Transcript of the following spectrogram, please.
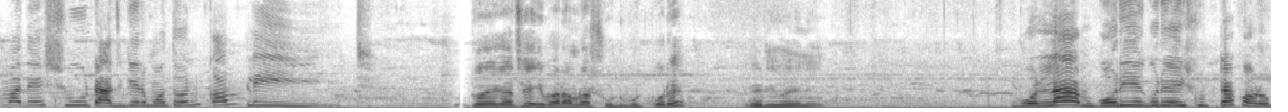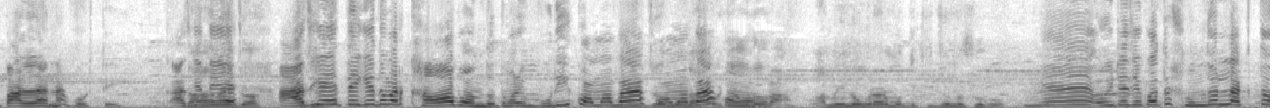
আমাদের শুট আজকের মতন কমপ্লিট শুট হয়ে গেছে এবার আমরা শুট বুট করে রেডি হয়ে নেই। বললাম গড়িয়ে গড়িয়ে ওই শুটটা করো পাল্লা না করতে। থেকে তোমার খাওয়া বন্ধ তোমার বুড়ি কমাবা কমাবা আমি নোংরার মধ্যে কি জন্য হ্যাঁ ওইটা যে কত সুন্দর লাগতো।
